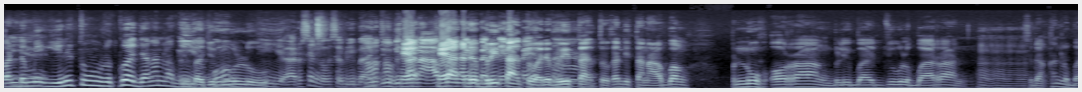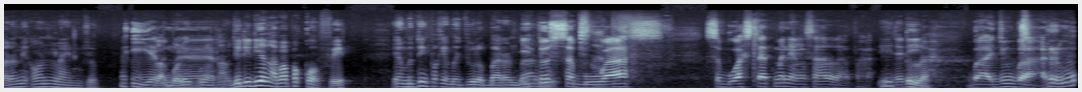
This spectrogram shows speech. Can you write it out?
Pandemi gini tuh menurut gua janganlah beli Iya, baju gua- dulu. Iya, harusnya nggak usah beli baju ah, di kayak, Tanah Abang. kayak ada berita tuh, ada berita tuh kan di Tanah Abang penuh orang beli baju lebaran. Sedangkan lebarannya online, Job. Hmm. Iya, Nggak boleh pulang kampung. Jadi dia nggak apa-apa Covid. Yang penting pakai baju lebaran baru. Itu sebuah sebuah statement yang salah, Pak. Itulah. Jadi baju baru,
